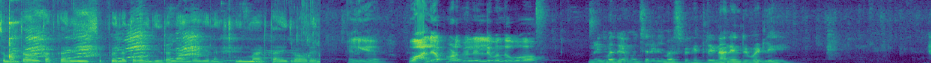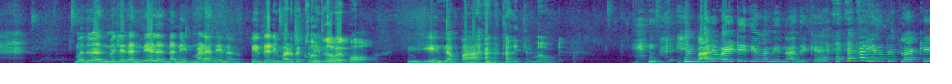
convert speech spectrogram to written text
ಸುಮಂತ್ ಅವರು ತರಕಾರಿ, ಸೊಪ್ಪು ಎಲ್ಲ ತೊಗೊಂಬಂದಿದ್ರಲ್ಲ, ಹಂಗಾಗಿ ಎಲ್ಲ ಕ್ಲೀನ್ ಮಾಡ್ತಾಯಿದ್ರು ಅವರೇ. ಎಲ್ಲಿಗೆ? ವಾಲ್ ಆಫ್ ಮಾಡಿದ್ಮೇಲೆ ಎಲ್ಲೇ ಬಂದವು? ನೀನು ಮದುವೆ ಮುಂಚೆ ರೆಡಿ ಮಾಡಿಸ್ಬೇಕಿದ್ರೆ ನಾನೇನ್ರಿ ಮಾಡಲಿ? ಮದುವೆ ಆದಮೇಲೆ ನನ್ನ ಹೇಳೋದು ನಾನು ಏನು ಮಾಡೋಣ ನಾನು? ನೀನು ರೆಡಿ ಮಾಡಬೇಕು ಏನಪ್ಪ ಏನು ಭಾರಿ ವೈಟ್ ಇದೆಯಲ್ಲ ನೀನು ಅದಕ್ಕೆ? ಇರುತ್ತೆ ಪ್ಲಾಕಿ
